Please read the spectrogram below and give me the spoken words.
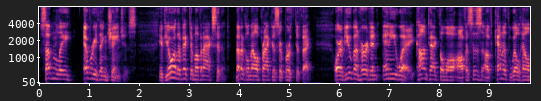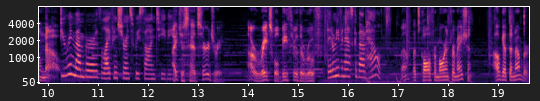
Suddenly, everything changes. If you're the victim of an accident, medical malpractice, or birth defect, or if you've been hurt in any way, contact the law offices of Kenneth Wilhelm now. Do you remember the life insurance we saw on TV? I just had surgery. Our rates will be through the roof. They don't even ask about health. Well, let's call for more information. I'll get the number.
